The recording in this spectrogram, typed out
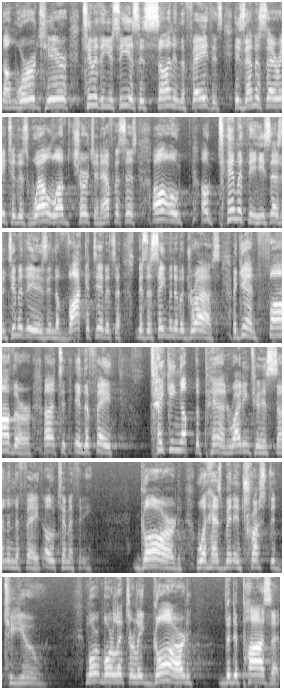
um, words here. Timothy, you see, is his son in the faith, is his emissary to this well loved church in Ephesus. Oh, oh, oh, Timothy, he says, and Timothy is in the vocative, it's a, it's a statement of address. Again, father uh, in the faith, taking up the pen, writing to his son in the faith. Oh, Timothy, guard what has been entrusted to you more, more literally, guard the deposit.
